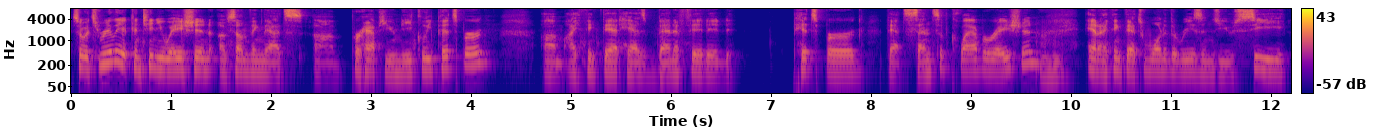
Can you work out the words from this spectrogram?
So it's really a continuation of something that's uh, perhaps uniquely Pittsburgh. Um, I think that has benefited Pittsburgh, that sense of collaboration. Mm-hmm. And I think that's one of the reasons you see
